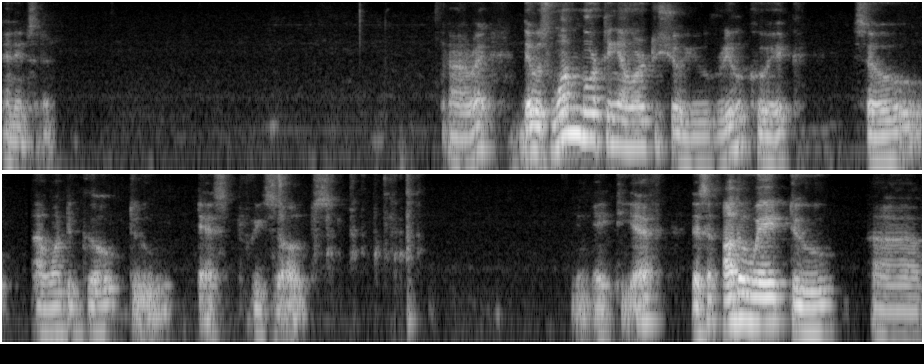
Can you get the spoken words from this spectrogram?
and incident. All right. There was one more thing I wanted to show you real quick. So I want to go to test results in ATF. There's another way to uh,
